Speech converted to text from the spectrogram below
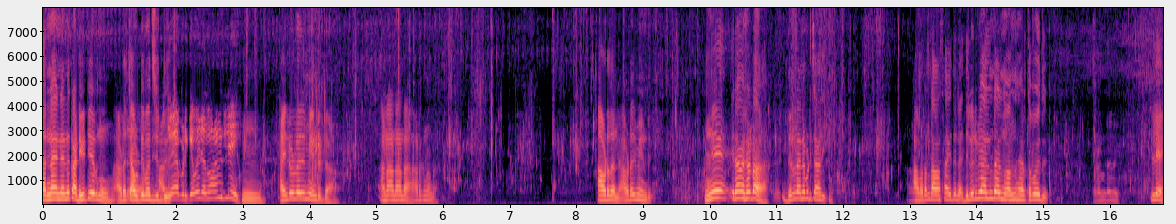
തന്നെ എന്നെ കടി കിട്ടിയായിരുന്നു. അവിടെ ചവിട്ടി ഉം. അതിന്റെ ഉള്ളിൽ മീൻ കിട്ടാ. ആണ്ടാ ആണ്ടാ അടക്കണണ്ട? അവിടെ തന്നെ അവിടെ മീൻ ഉണ്ട്. ഇനി രമേശേട്ടാ ഇതിലുള്ള എന്നെ പിടിച്ചാൽ മതി. അവിടെ ഉണ്ടാവാൻ സാധ്യതയില്ല. ഇതിലൊരു വേല ഉണ്ടായിരുന്നു അന്ന് നേരത്തെ പോയത്. ഇല്ലേ?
